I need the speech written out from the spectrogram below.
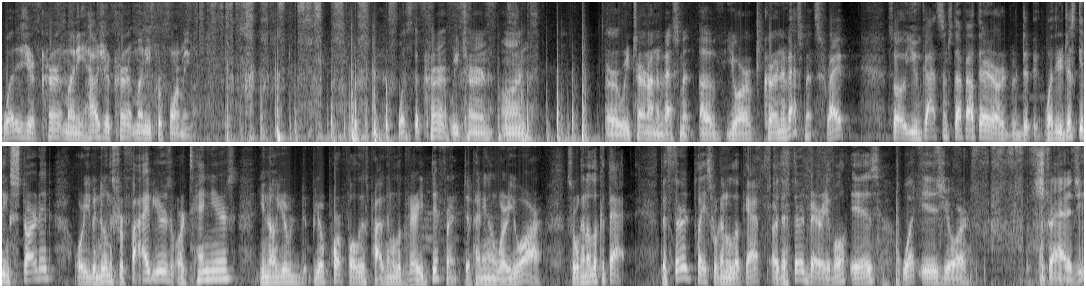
what is your current money? How's your current money performing? What's the current return on or return on investment of your current investments, right? So you've got some stuff out there, or whether you're just getting started, or you've been doing this for five years or ten years, you know your your portfolio is probably going to look very different depending on where you are. So we're going to look at that. The third place we're going to look at, or the third variable, is what is your strategy?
